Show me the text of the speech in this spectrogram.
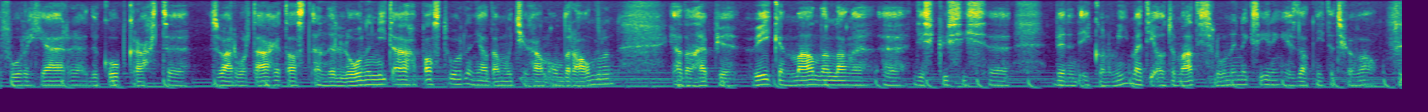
vorig jaar eh, de koopkracht zwaar wordt aangetast en de lonen niet aangepast worden, ja, dan moet je gaan onderhandelen. Ja, dan heb je weken, maandenlange uh, discussies binnen de economie. Met die automatische loonindexering is dat niet het geval. Mhm.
